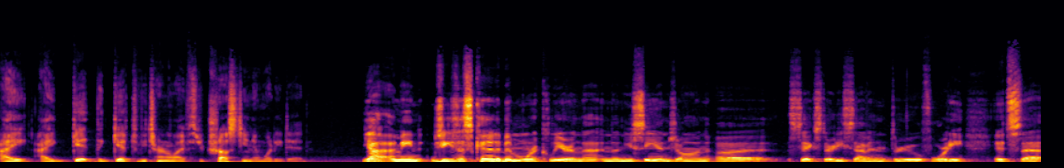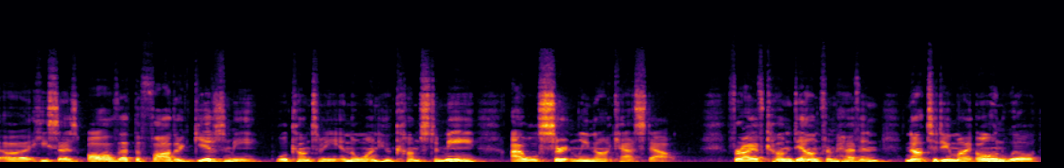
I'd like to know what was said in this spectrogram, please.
I I get the gift of eternal life through trusting in what He did. Yeah, I mean, Jesus couldn't have been more clear in that. And then you see in John uh, 6, 37 through 40, it's that uh, he says, All that the Father gives me will come to me, and the one who comes to me I will certainly not cast out. For I have come down from heaven not to do my own will,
